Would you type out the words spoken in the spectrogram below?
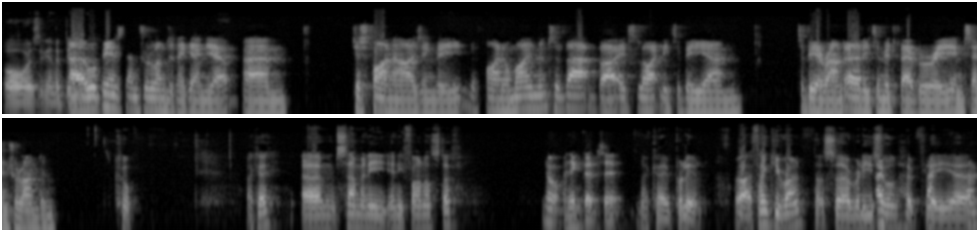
or is it going to be? Uh, we'll be in central London again. Yeah, um, just finalising the, the final moments of that, but it's likely to be um, to be around early to mid February in central London. Cool. Okay, um, Sam, any any final stuff? No, I think that's it. Okay, brilliant. Right, thank you, Ryan. That's uh, really useful, and hopefully, uh,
